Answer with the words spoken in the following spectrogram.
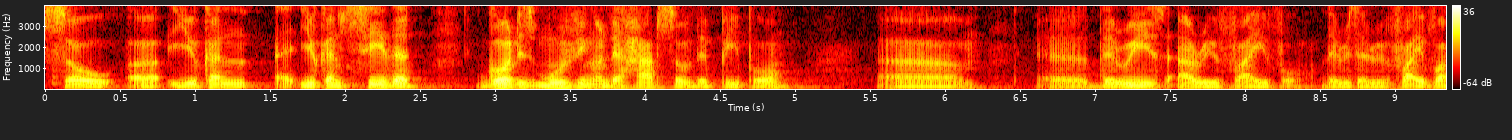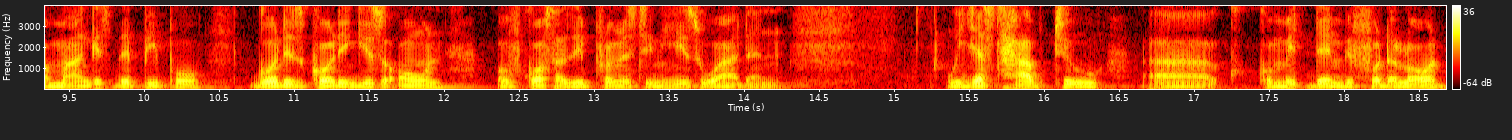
so uh, you can uh, you can see that God is moving on the hearts of the people. Um, uh, there is a revival. There is a revival amongst the people. God is calling His own, of course, as He promised in His word. And we just have to uh, commit them before the Lord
